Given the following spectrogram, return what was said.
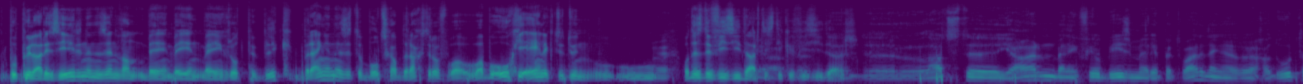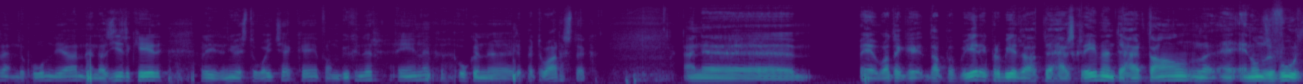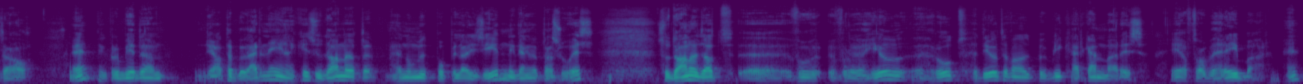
populariseren in de zin van bij, bij, een, bij een groot publiek brengen? Is het de boodschap erachter? Of wat, wat beoog je eigenlijk te doen? Hoe, hoe- wat is de visie, de artistieke visie daar? De laatste jaren ben ik veel bezig met repertoire. Denk dat we gaan doortrekken de komende jaren. En dat is iedere keer... nu is de Wojciech hè, van Buchner eigenlijk. Ook een eh, repertoire-stuk. En eh, wat ik eh, dat probeer, ik probeer dat te herschrijven en te hertalen in, onze voertaal. Hè. Ik probeer dat ja, te bewerken eigenlijk. Hè. Zodanig dat, hij noemde het populariseren, ik denk dat dat zo is. Zodanig dat voor, voor een heel groot gedeelte van het publiek herkenbaar is. Of toch begrijpbaar. Hè.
